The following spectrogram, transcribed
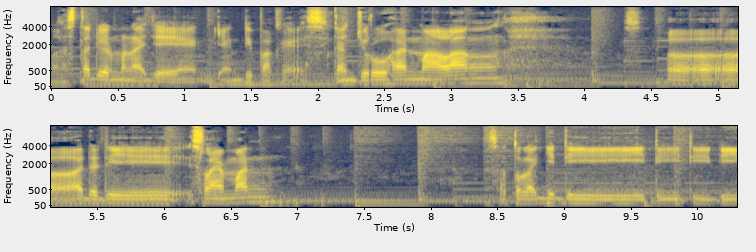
uh, stadion mana aja yang yang dipakai? Kanjuruhan Malang uh, ada di Sleman. Satu lagi di di di di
